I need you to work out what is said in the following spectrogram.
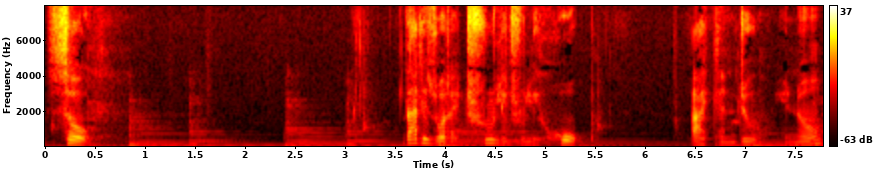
So, that is what I truly, truly hope I can do, you know,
